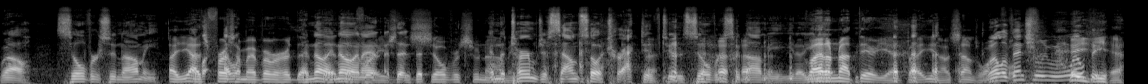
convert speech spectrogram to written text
Wow. Silver tsunami. Uh, yeah, it's the first I- time I've ever heard that. I know, I know, and I, the, the, the- silver tsunami. and the term just sounds so attractive too. Silver tsunami. You know, you Glad know- I'm not there yet, but you know, it sounds wonderful. Well, eventually we will be. yeah.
